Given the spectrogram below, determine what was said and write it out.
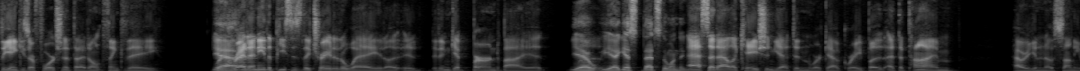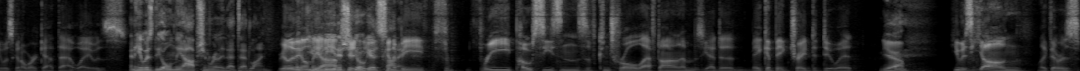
the Yankees are fortunate that I don't think they Yeah, regret any of the pieces they traded away. It, uh, it they didn't get burned by it. Yeah, uh, yeah. I guess that's the one thing. Asset allocation, yeah, it didn't work out great. But at the time, how are you going to know Sonny was going to work out that way? It was And he was the only option really that deadline. really the Like, only you needed to option. go get was going to be th- three postseasons of control left on him. So you had to make a big trade to do it. Yeah, He was young. Like there was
